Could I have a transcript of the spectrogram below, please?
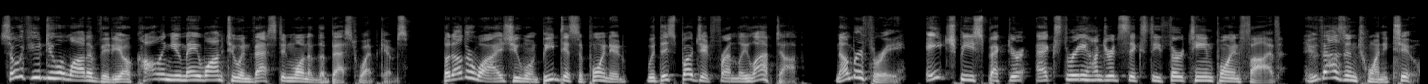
so if you do a lot of video calling, you may want to invest in one of the best webcams. But otherwise, you won't be disappointed with this budget friendly laptop. Number 3. HP Spectre X360 13.5 2022.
